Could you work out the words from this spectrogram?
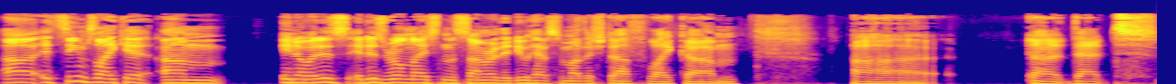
uh, it seems like it. Um, you know, it is it is real nice in the summer. They do have some other stuff like um, uh, uh, that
